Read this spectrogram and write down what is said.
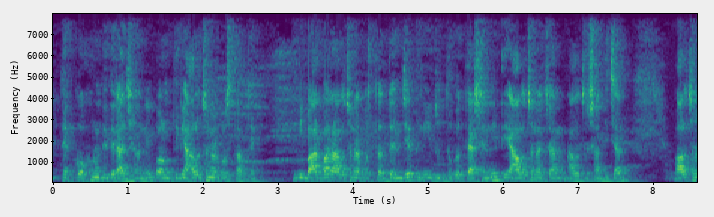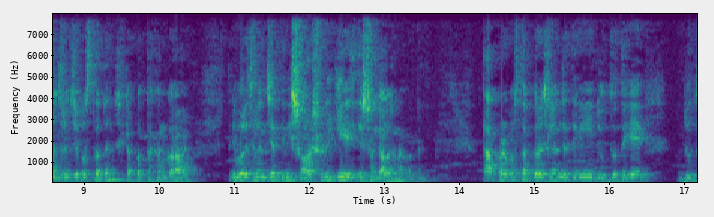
এটা কখনো দিতে রাজি হননি, বরং তিনি আলোচনার প্রস্তাব দেন। তিনি বারবার আলোচনার প্রস্তাব দেন যে, তিনি যুদ্ধ করতে আসেননি, তিনি আলোচনা চান, আলোচনা শান্তি চান। আলোচনার জন্য যে প্রস্তাব দেন, সেটা প্রত্যাখ্যান করা হয়। তিনি বলেছিলেন যে, তিনি সরাসরি গিয়ে এজিদের সঙ্গে আলোচনা করবেন। তারপরে প্রস্তাব করেছিলেন যে, তিনি যুদ্ধ থেকে যুদ্ধ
